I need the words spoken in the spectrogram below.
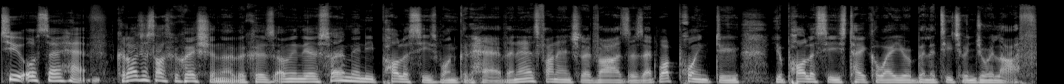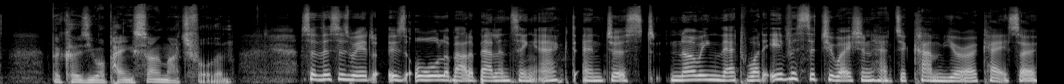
to also have. Could I just ask a question though? Because I mean, there are so many policies one could have, and as financial advisors, at what point do your policies take away your ability to enjoy life because you are paying so much for them? So this is where it is all about a balancing act and just knowing that whatever situation had to come, you're okay. So,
